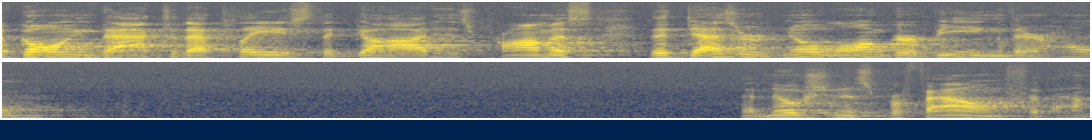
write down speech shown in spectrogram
of going back to that place that God has promised, the desert no longer being their home. That notion is profound for them.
